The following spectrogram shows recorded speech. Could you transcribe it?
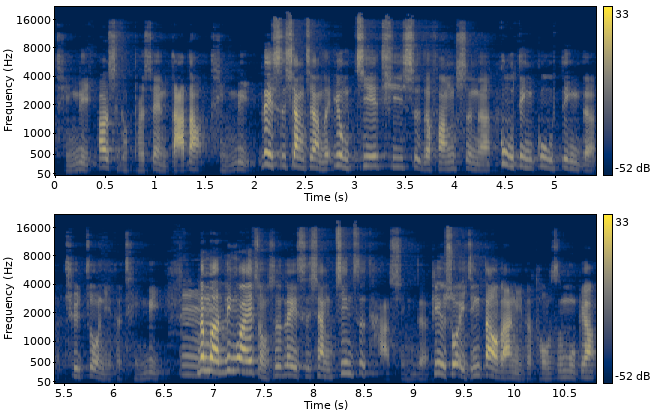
停利，二十个 percent 达到停利，类似像这样的用阶梯式的方式呢，固定固定的去做你的停利。嗯，那么另外一种是类似像金字塔型的，譬如说已经到达你的投资目标，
